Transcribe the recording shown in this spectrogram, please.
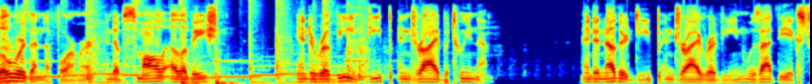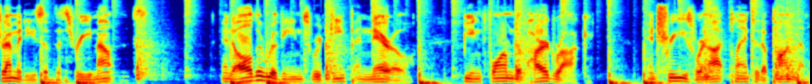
lower than the former, and of small elevation, and a ravine deep and dry between them. And another deep and dry ravine was at the extremities of the three mountains. And all the ravines were deep and narrow, being formed of hard rock, and trees were not planted upon them.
